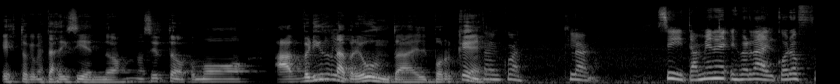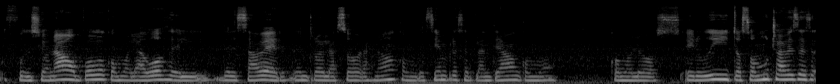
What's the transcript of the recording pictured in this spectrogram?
esto que me estás diciendo? ¿No es cierto? Como abrir la pregunta, el por qué. Tal cual, claro. Sí, también es verdad, el coro funcionaba un poco como la voz del, saber dentro de las obras, ¿no? Como que siempre se planteaban como, como los eruditos, o muchas veces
